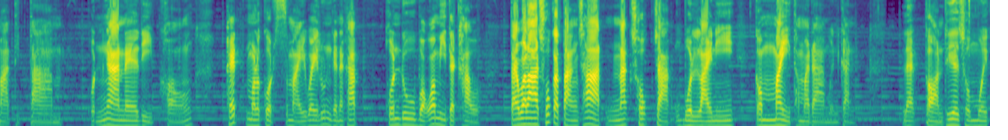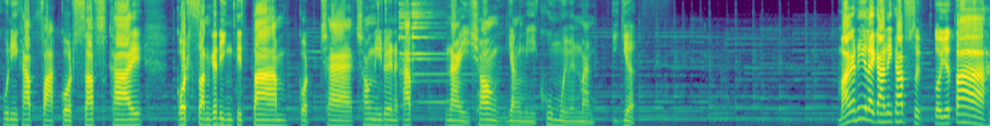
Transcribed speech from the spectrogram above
มาติดตามผลงานในอดีตของเพชรมรกตสมัยวัยรุ่นกันนะครับ คนดูบอกว่ามีแต่เข่า แต่เวลาชกกับต่างชาตินักชกจากอุบลรายนี้ก็ไม่ธรรมดาเหมือนกัน และก่อนที่จะชมมวยคู่นี้ครับ ฝากกด Subscribe กดสั่นกระดิ่งติดตาม กดแชร์ช่องนี้ด้วยนะครับ ในช่องยังมีคู่มวยมันๆ อีกเยอะ มากันที่รายการนี้ครับศึกโตโยต้าไฮ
